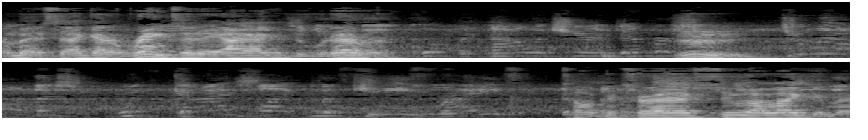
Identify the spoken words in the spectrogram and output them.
I mean, I got a ring today. I, I can do whatever. Mm. Talking trash too. I like it, man.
